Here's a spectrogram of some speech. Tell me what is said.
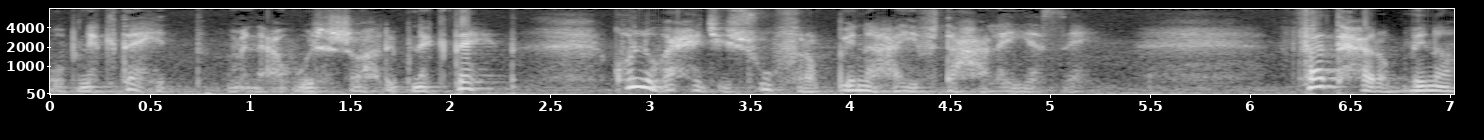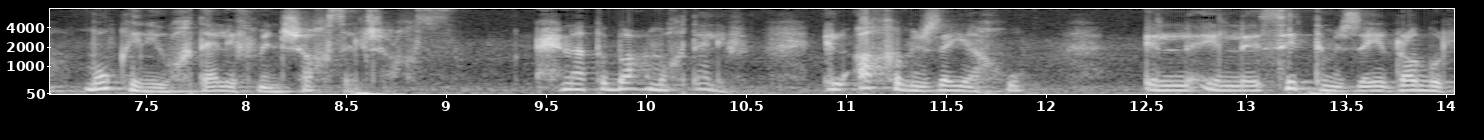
وبنجتهد ومن أول الشهر بنجتهد. كل واحد يشوف ربنا هيفتح عليا إزاي. فتح ربنا ممكن يختلف من شخص لشخص. إحنا طباع مختلف. الأخ مش زي أخوه. الست مش زي الرجل.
